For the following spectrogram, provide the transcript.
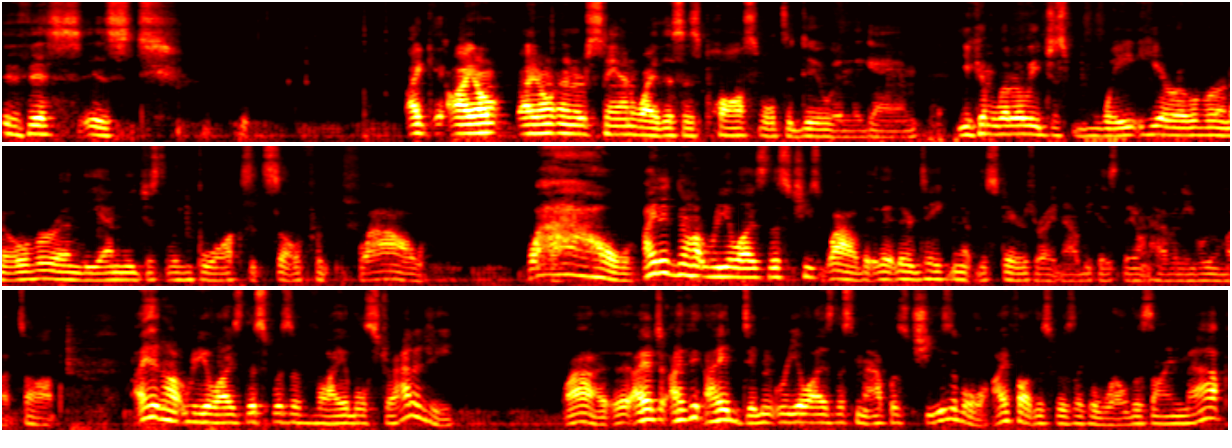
this is i don't I don't understand why this is possible to do in the game. You can literally just wait here over and over, and the enemy just like blocks itself from. Wow, wow! I did not realize this. Cheese. Wow, they, they're taking up the stairs right now because they don't have any room up top. I did not realize this was a viable strategy. Wow, I I think I didn't realize this map was cheesable. I thought this was like a well designed map.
